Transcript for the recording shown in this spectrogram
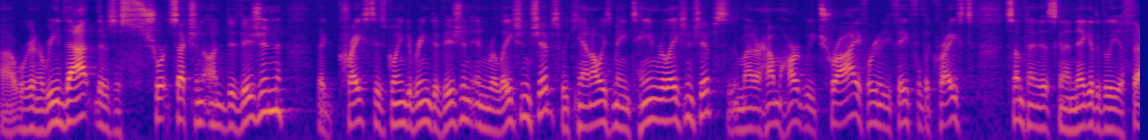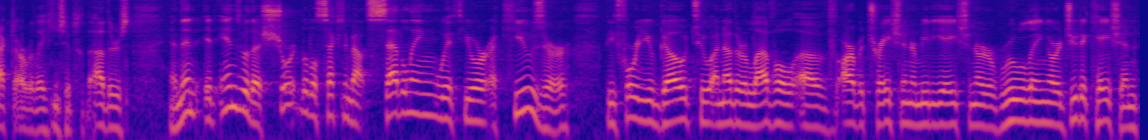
uh, we're going to read that. There's a short section on division that Christ is going to bring division in relationships. We can't always maintain relationships, no matter how hard we try. If we're going to be faithful to Christ, sometimes it's going to negatively affect our relationships with others. And then it ends with a short little section about settling with your accuser before you go to another level of arbitration or mediation or ruling or adjudication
